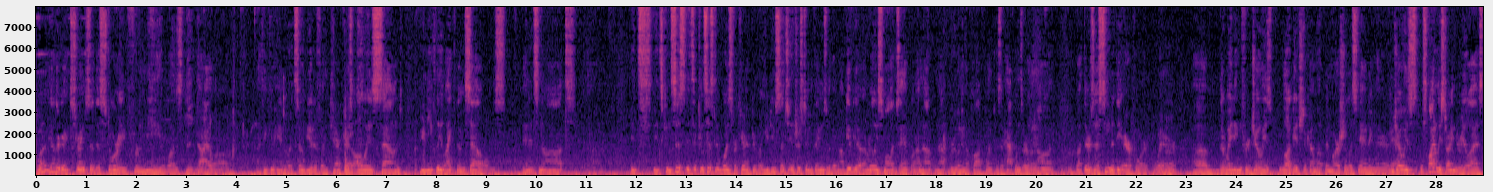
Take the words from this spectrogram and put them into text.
One of the other great strengths of this story for me was the dialogue. I think you handle it so beautifully. Characters always sound uniquely like themselves, and it's not. Uh, it's it's consist it's a consistent voice for character, but you do such interesting things with it. And I'll give you a really small example, and I'm not not ruining a plot point because it happens early on. Mm-hmm. But there's a scene at the airport where mm-hmm. um, they're waiting for Joey's luggage to come up, and Marshall is standing there, and Yeah. Joey's is finally starting to realize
